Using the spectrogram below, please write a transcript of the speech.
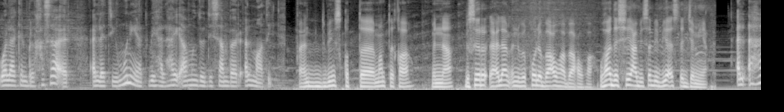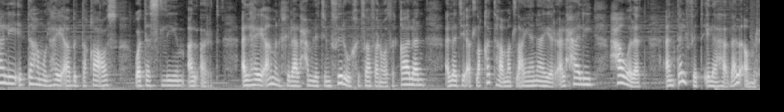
ولكن بالخسائر التي منيت بها الهيئة منذ ديسمبر الماضي. عند بيسقط منطقة منا بصير الإعلام أنه بيقولوا باعوها باعوها. وهذا الشيء عم يسبب يأس للجميع. الأهالي اتهموا الهيئة بالتقاعس وتسليم الأرض. الهيئة من خلال حملة انفروا خفافا وثقالا التي أطلقتها مطلع يناير الحالي حاولت أن تلفت إلى هذا الأمر.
